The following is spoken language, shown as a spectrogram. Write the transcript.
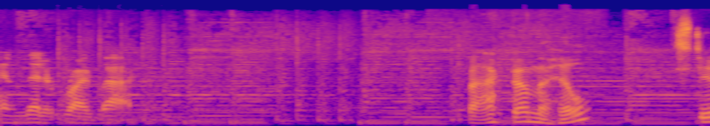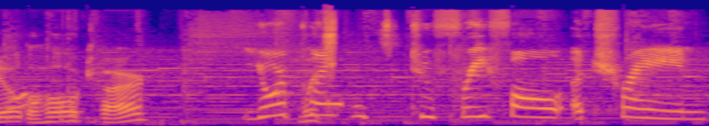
and let it ride back. Back down the hill? Steal the whole car? Your Which- is to free fall a train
